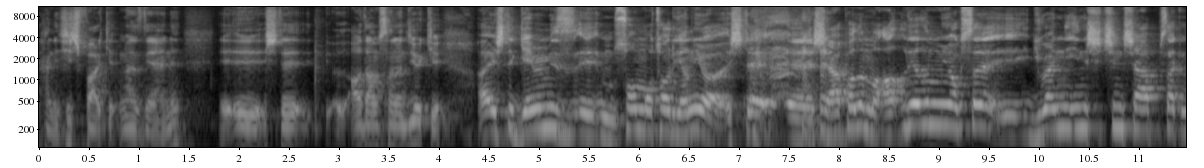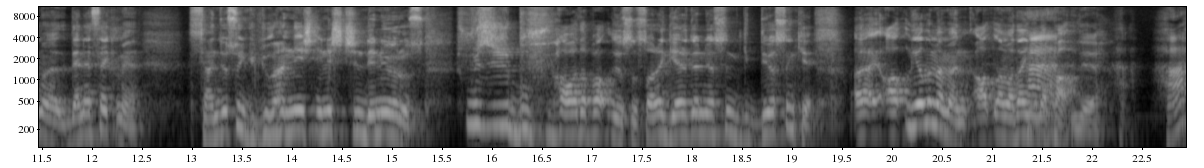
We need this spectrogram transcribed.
hani hiç fark etmezdi yani. E, e, işte adam sana diyor ki "Ay işte gemimiz e, son motor yanıyor. İşte e, şey yapalım mı? Atlayalım mı yoksa e, güvenli iniş için şey yapsak mı? Denesek mi? Sen diyorsun ki güvenli iş- iniş için deniyoruz. Buf, havada patlıyorsun. Sonra geri dönüyorsun diyorsun ki "Ay, atlayalım hemen. Atlamadan yine Ha. patlıyor. Ha?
